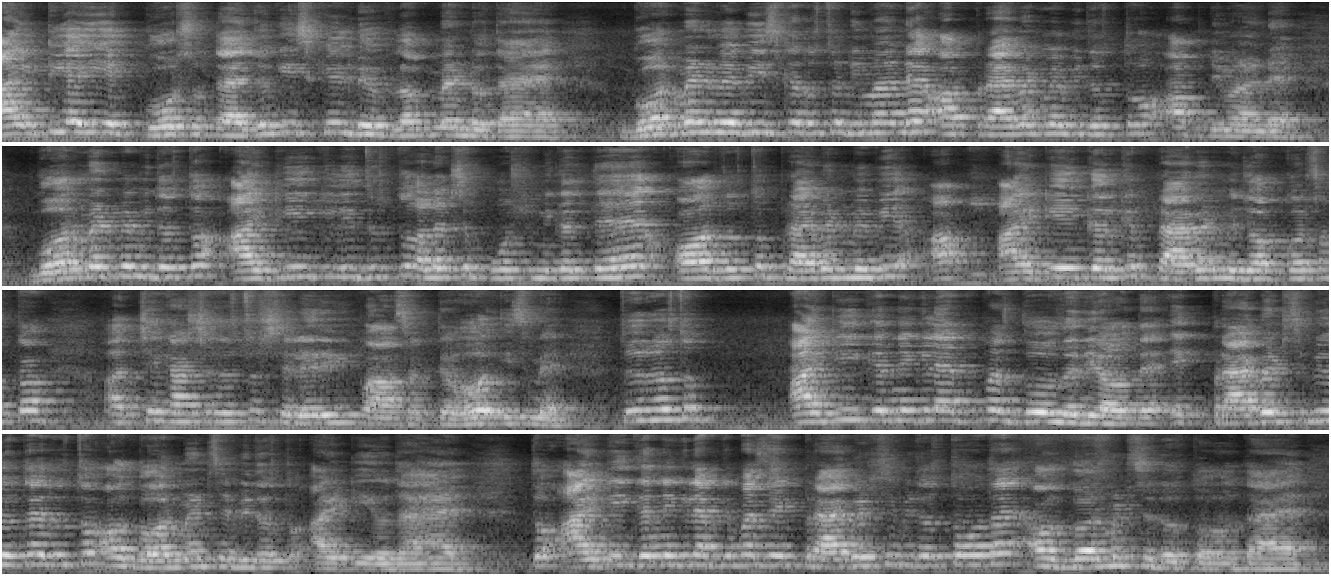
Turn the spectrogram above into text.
आईटीआई एक कोर्स होता है जो कि स्किल डेवलपमेंट होता है। गवर्नमेंट में भी इसका दोस्तों डिमांड है और प्राइवेट में भी दोस्तों आप डिमांड है। गवर्नमेंट में भी दोस्तों आईटीआई के लिए दोस्तों अलग से पोस्ट निकलते हैं और दोस्तों प्राइवेट में भी आप आईटीआई करके प्राइवेट में जॉब कर सकते हो। अच्छे खासे दोस्तों सैलरी भी पा सकते हो इसमें। तो दोस्तों आईटी करने के लिए आपके पास दो ज़रिया होता है। एक प्राइवेट से भी होता है दोस्तों, और गवर्नमेंट से भी दोस्तों आईटी होता है। तो आईटी करने के लिए आपके पास एक प्राइवेट से भी दोस्तों होता है, और गवर्नमेंट से दोस्तों होता है।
